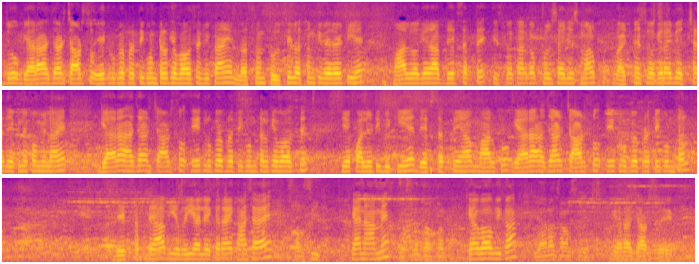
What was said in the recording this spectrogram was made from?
जो ग्यारह हज़ार चार सौ एक रुपये प्रति कुंटल के भाव से बिका है लहसुन तुलसी लहसुन की वेराइटी है। माल वगैरह आप देख सकते हैं। इस प्रकार का फुल साइज़ माल वाइटनेस वगैरह भी अच्छा देखने को मिला है। ग्यारह हज़ार चार सौ एक रुपये प्रति कुंटल के भाव से ये क्वालिटी बिकी है। देख सकते हैं आप माल को। ग्यारह हज़ार चार सौ एक रुपये प्रति कुंटल देख सकते हैं आप ये भैया लेकर आए। कहाँ से आए? सरसी। क्या नाम है? क्या भाव बिका? ग्यारह चार सौ एक। ग्यारह हज़ार सौ एक।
